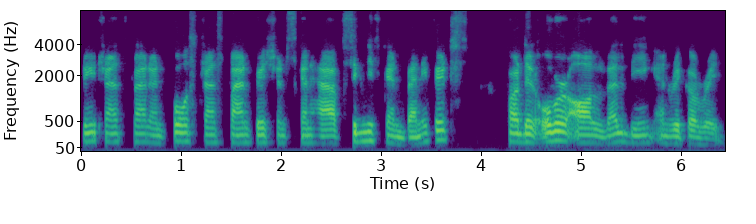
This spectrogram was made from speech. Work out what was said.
pre-transplant and post-transplant patients can have significant benefits for their overall well-being and recovery.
